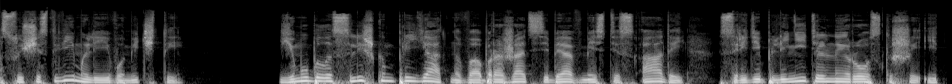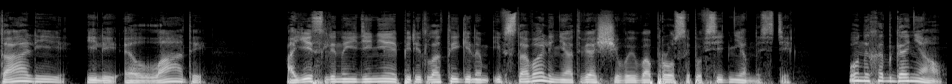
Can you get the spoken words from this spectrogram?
осуществимы ли его мечты. Ему было слишком приятно воображать себя вместе с Адой среди пленительной роскоши Италии или Эллады, а если наедине перед Латыгиным и вставали неотвязчивые вопросы повседневности, он их отгонял,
